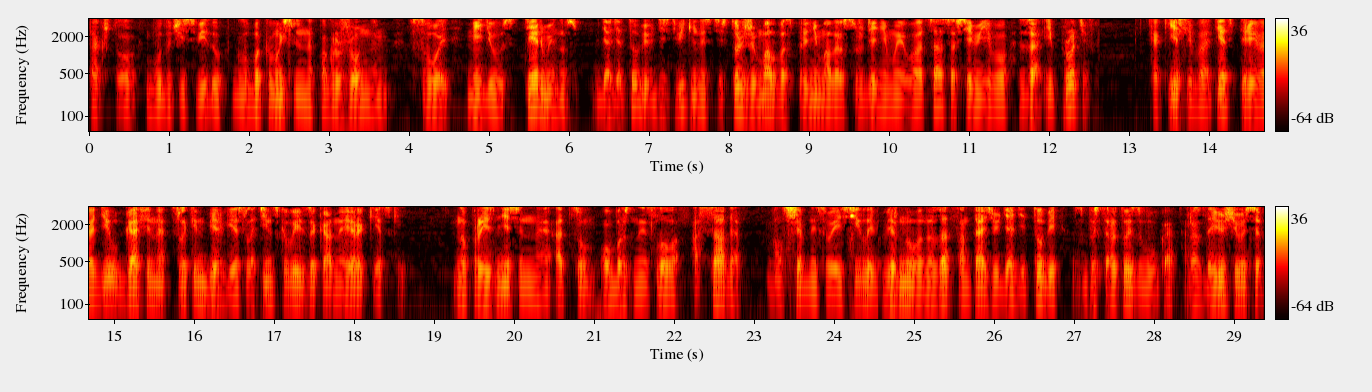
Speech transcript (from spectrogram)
так что, будучи с виду глубокомысленно погруженным в свой медиус терминус, дядя Тоби в действительности столь же мал воспринимал рассуждения моего отца со всеми его «за» и «против», как если бы отец переводил Гафина с Лакенбергия с латинского языка на иракетский. Но произнесенное отцом образное слово «осада» волшебной своей силой вернула назад фантазию дяди Тоби с быстротой звука, раздающегося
